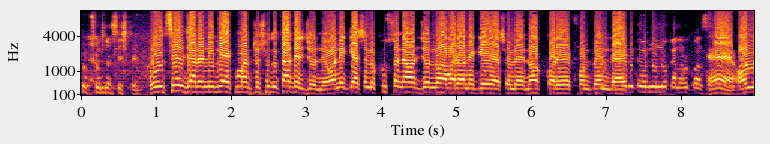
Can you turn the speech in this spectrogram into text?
খুব সুন্দর সিস্টেম হোলসেল যারা নিবে একমাত্র শুধু তাদের জন্য। অনেকে আসলে খুচরা নেওয়ার জন্য আমার অনেকে আসলে নক করে ফোন টোন দেয়। অন্যান্য কালার তো আছে। হ্যাঁ অন্য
